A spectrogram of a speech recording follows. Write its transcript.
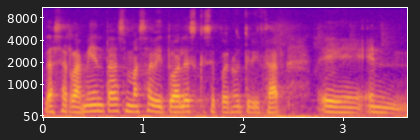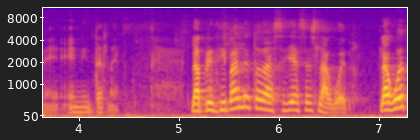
las herramientas más habituales que se pueden utilizar eh, en, en Internet. La principal de todas ellas es la web. La web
